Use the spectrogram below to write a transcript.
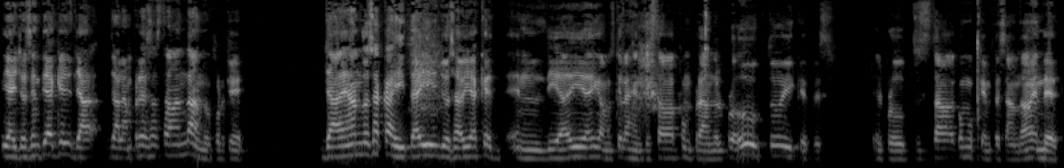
y, ahí yo sentía que ya, ya la empresa estaba andando porque ya dejando esa cajita ahí, yo sabía que en el día a día, digamos que la gente estaba comprando el producto y que pues el producto estaba como que empezando a vender.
